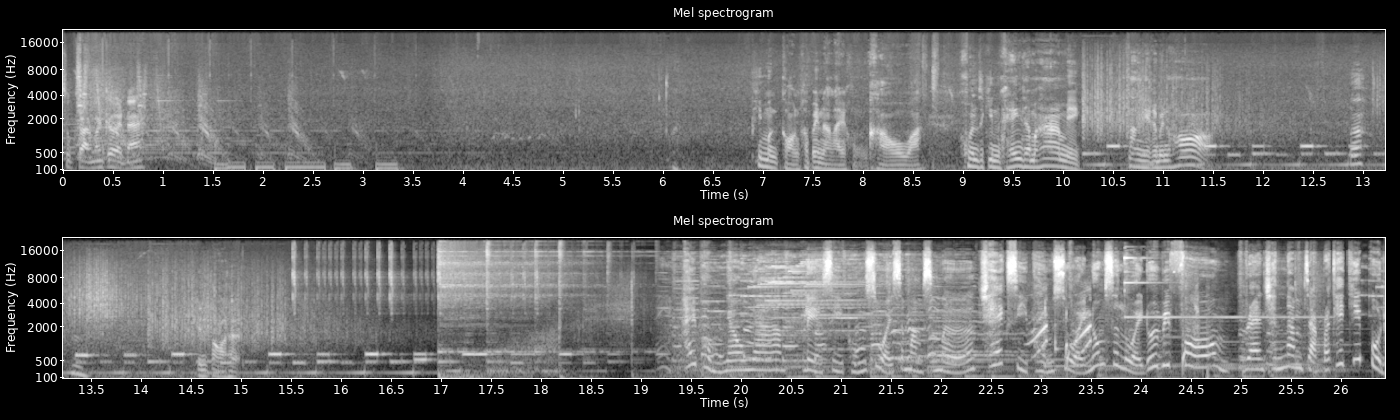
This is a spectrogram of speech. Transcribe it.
สุขสันต์วันเกิดนะ พี่มังกรเขาเป็นอะไรของเขาวะคนจะกินเค้กจะมาห้ามอีกตั้งอย่างกันเป็นพ่อเนอะกินต่อเถอะ ให้ผมเงางาม เปลี่ยนสีผมสวยสม่ำเสมอ เช็คสีผมสวยนุ่มสลวยด้วยวิปโฟม แบรนด์ชั้นนำจากประเทศญี่ปุ่น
